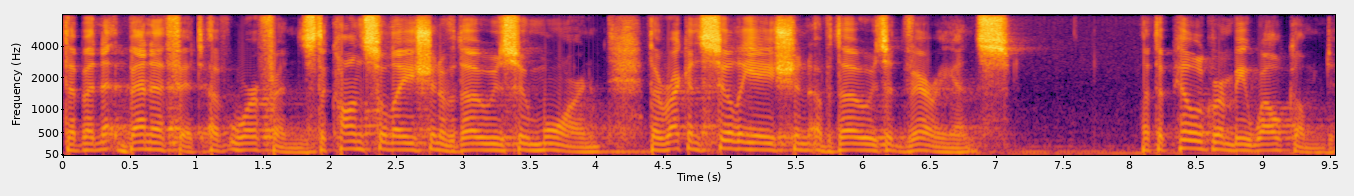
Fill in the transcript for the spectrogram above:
the benefit of orphans, the consolation of those who mourn, the reconciliation of those at variance. Let the pilgrim be welcomed,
